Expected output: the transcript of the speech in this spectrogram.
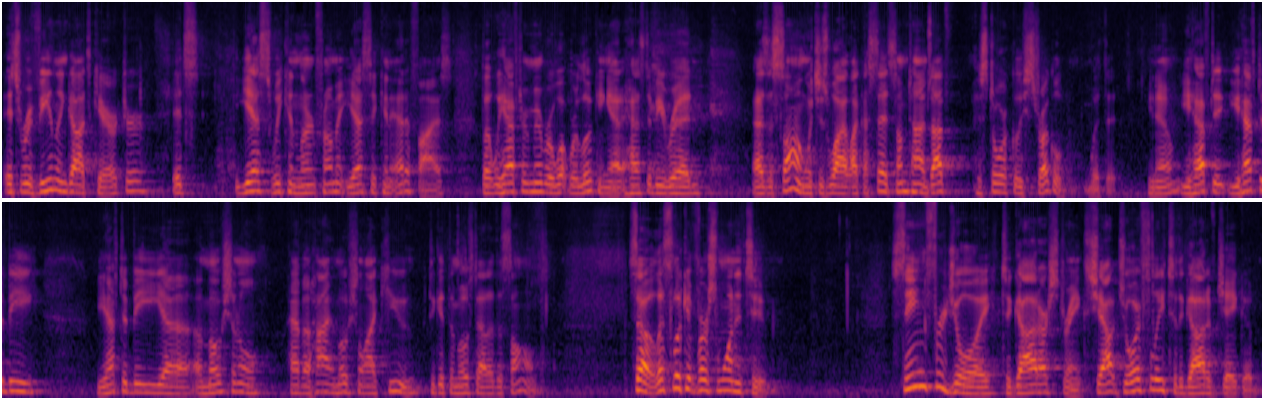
It's revealing God's character. It's, yes, we can learn from it. Yes, it can edify us. But we have to remember what we're looking at. It has to be read as a song, which is why, like I said, sometimes I've historically struggled with it. You know, you have to, you have to be you have to be uh, emotional, have a high emotional IQ to get the most out of the Psalms. So let's look at verse 1 and 2. Sing for joy to God our strength. Shout joyfully to the God of Jacob,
